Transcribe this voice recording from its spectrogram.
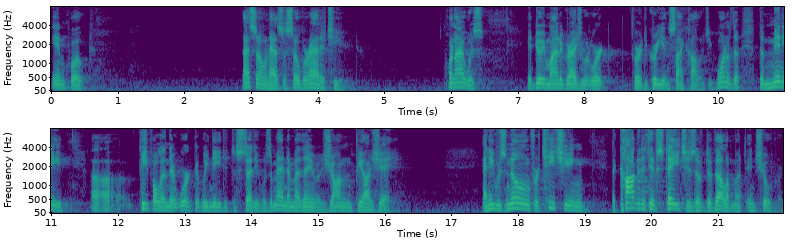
End quote. That someone has a sober attitude. When I was doing my undergraduate work for a degree in psychology, one of the, the many uh, people in their work that we needed to study was a man named, name of Jean Piaget. And he was known for teaching the cognitive stages of development in children.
